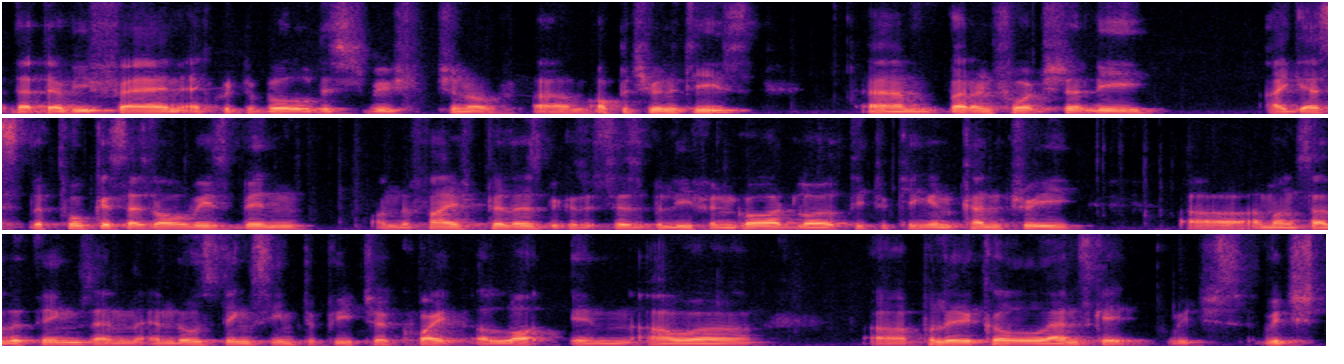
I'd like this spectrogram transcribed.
that there be fair and equitable distribution of um, opportunities. Um, but unfortunately, I guess the focus has always been on the five pillars because it says belief in God, loyalty to king and country, uh, amongst other things, and and those things seem to feature quite a lot in our uh, political landscape, which which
